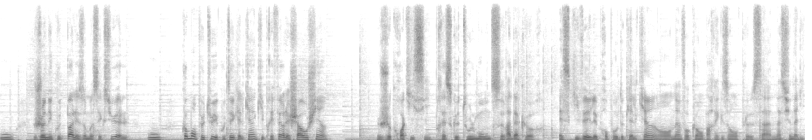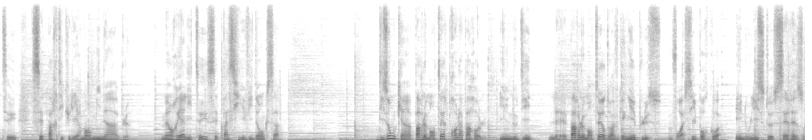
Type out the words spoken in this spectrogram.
Ou Je n'écoute pas les homosexuels Ou Comment peux-tu écouter quelqu'un qui préfère les chats aux chiens? Je crois qu'ici, presque tout le monde sera d'accord. Esquiver les propos de quelqu'un en invoquant par exemple sa nationalité, c'est particulièrement minable. Mais en réalité, c'est pas si évident que ça. Disons qu'un parlementaire prend la parole. Il nous dit « Les parlementaires doivent gagner plus, voici pourquoi », et nous liste ses raisons.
